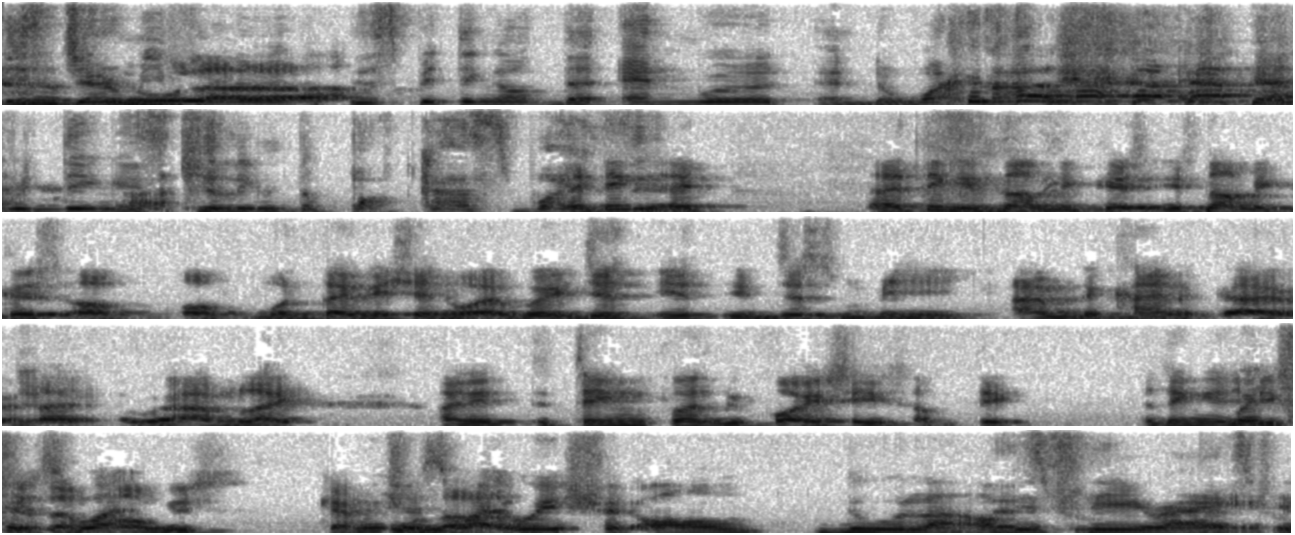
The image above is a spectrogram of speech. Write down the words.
This Jeremy No fella is spitting out the N word and the whatnot, and everything is killing the podcast. Why I think is it? I, I think it's not because it's not because of, of monetization or whatever. It just it, it's just me. I'm the mm. kind of guy where, Yeah. like, where I'm like I need to think first before I say something. I think it's Which because I'm what- always careful. which is lah. what we should all do, lah. Obviously, right? If We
